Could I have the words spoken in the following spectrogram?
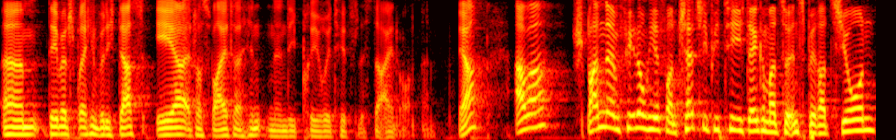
Ähm, dementsprechend würde ich das eher etwas weiter hinten in die Prioritätsliste einordnen. Ja, aber spannende Empfehlung hier von ChatGPT. Ich denke mal zur Inspiration.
